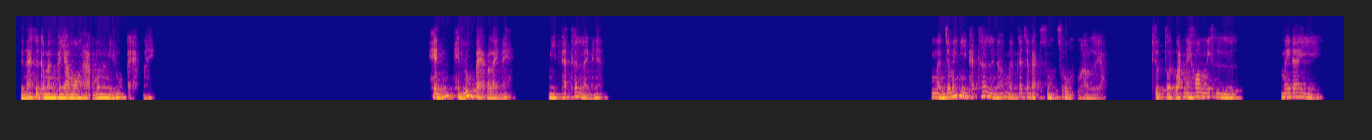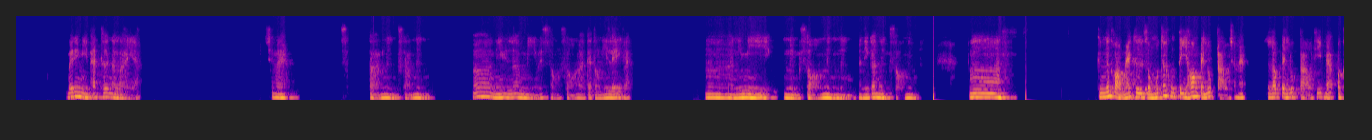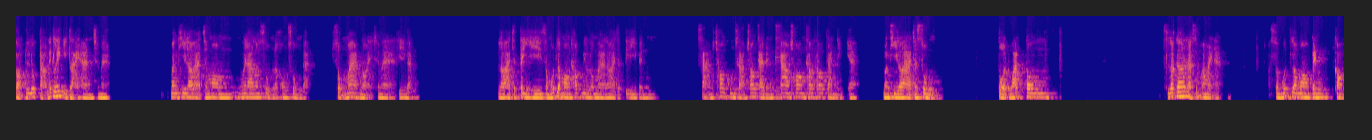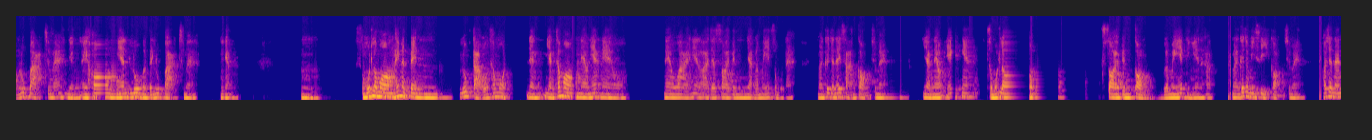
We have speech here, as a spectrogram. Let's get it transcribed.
เดี๋ยวนะคือกำลังพยายามมองหาว่ามันมีรูปแบบไหม เห็นเห็นรูปแบบอะไรไหม มีแพทเทิร์นอะไรไหมเนี่ยเหมือนจะไม่มีแพทเทิร์นเลยเนาะเหมือนก็จะแบบสุ่มๆเอาเลยอะจุดตรวจวัดในห้องนี่คือไม่ได้ ไม่ได้มีแพทเทิร์นอะไรอะใช่ไหมสามหนึ่งสามหนึ่ง อ๋อนี้เริ่มมีไว้สองสองอะแต่ตรงนี้เละอีกแล้วอืมอันนี้มีอีกหนึ่งสองหนึ่งหนึ่งอันนี้ก็หนึ่งสองหนึ่งอืมคือนึกออกไหมคือสมมุติถ้าคุณตีห้องเป็นลูกเต๋าใช่ไหมแล้วเป็นลูกเต๋าที่แบบประกอบด้วยลูกเต๋าเล็ก ๆ อีกหลายอันใช่ไหมบางทีเราอาจจะมองเวลาเราสุ่มเราคงสุ่มแบบสุ่มมากหน่อยใช่ไหมที่แบบ เราอาจจะตีสมมติเรามองท็อปวิวลงมา เราอาจจะตีเป็นสามช่องคูณสามช่องกลายเป็นเก้าช่องเท่าเท่าๆกันอย่างเงี้ย บางทีเราอาจจะสุ่ม ตรวจวัดตรง แล้วก็อะสมเอาใหม่นะสมมุติเรามองเป็นกล่องลูกบาศก์ใช่ไหมอย่างไอห้องเนี้ยรูปมันเป็นลูกบาศก์ใช่ไหมเนี่ยสมมุติเรามองให้มันเป็นลูกเต๋าทั้งหมด อย่างอย่างถ้ามองแนวเนี้ย แนว แนว y เนี่ยเราอาจจะซอยเป็นอย่างละเมตรสมมตินะ มันก็จะได้สามกล่องใช่ไหมอย่างแนว x เนี่ยสมมติเราซอยเป็นกล่องละเมตรอย่างเงี้ยนะครับ มันก็จะมีสี่กล่องใช่ไหมเพราะฉะนั้น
